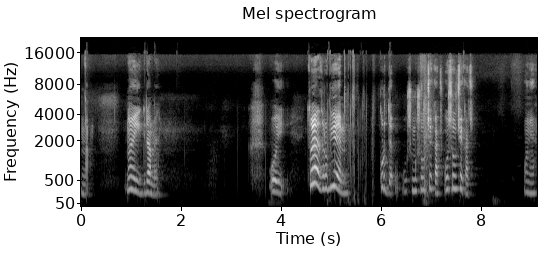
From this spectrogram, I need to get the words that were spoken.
No. No i gramy. Oj, co ja zrobiłem? Kurde, już muszę uciekać, muszę uciekać. O nie.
